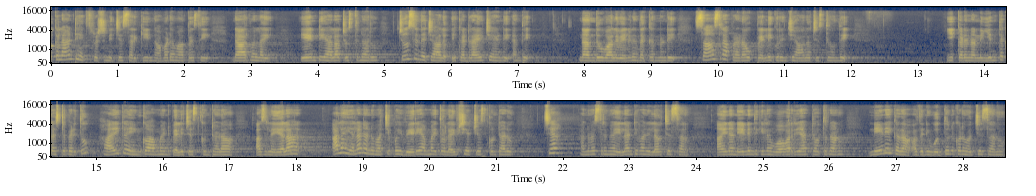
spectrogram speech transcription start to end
ఒకలాంటి ఎక్స్ప్రెషన్ ఇచ్చేసరికి నవ్వడం ఆపేసి నార్మల్ అయి ఏంటి అలా చూస్తున్నారు? చూసింది చాలు ఇక డ్రైవ్ చేయండి అంది. నందు వాళ్ళు వెళ్ళిన దగ్గర నుండి సహస్ర ప్రణవ్ పెళ్ళి గురించి ఆలోచిస్తూ ఉంది. ఇక్కడ నన్ను ఇంత కష్టపెడుతూ హాయిగా ఇంకో అమ్మాయిని పెళ్ళి చేసుకుంటాడా? అసలు ఎలా అలా ఎలా నన్ను మర్చిపోయి వేరే అమ్మాయితో లైఫ్ షేర్ చేసుకుంటాడు? ఛా అనవసరంగా ఇలాంటి వాడిని లవ్ చేస్తాను. అయినా నేనెందుకు ఇలా ఓవర్ రియాక్ట్ అవుతున్నాను? నేనే కదా అతని వద్దనుకొని వచ్చేసాను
